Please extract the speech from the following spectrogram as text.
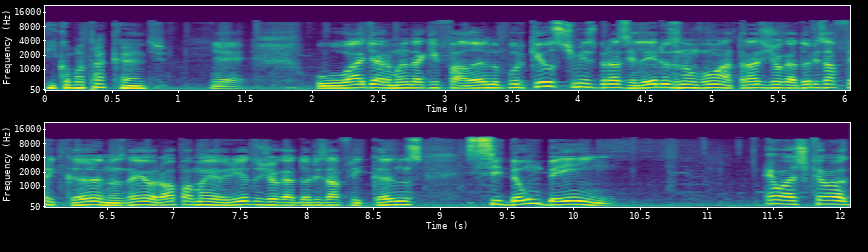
e como atacante. É. O Adi Armando aqui falando, por que os times brasileiros não vão atrás de jogadores africanos? Na Europa, a maioria dos jogadores africanos se dão bem. Eu acho que é,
